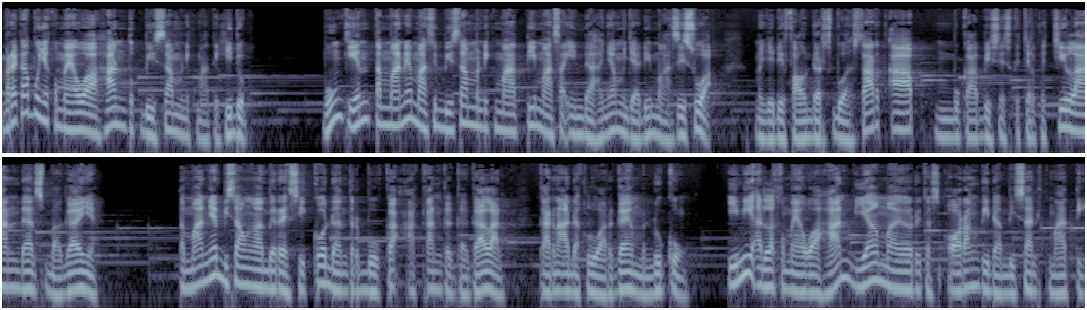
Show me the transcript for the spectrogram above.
mereka punya kemewahan untuk bisa menikmati hidup Mungkin temannya masih bisa menikmati masa indahnya menjadi mahasiswa, menjadi founder sebuah startup, membuka bisnis kecil-kecilan, dan sebagainya. Temannya bisa mengambil resiko dan terbuka akan kegagalan karena ada keluarga yang mendukung. Ini adalah kemewahan yang mayoritas orang tidak bisa nikmati.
